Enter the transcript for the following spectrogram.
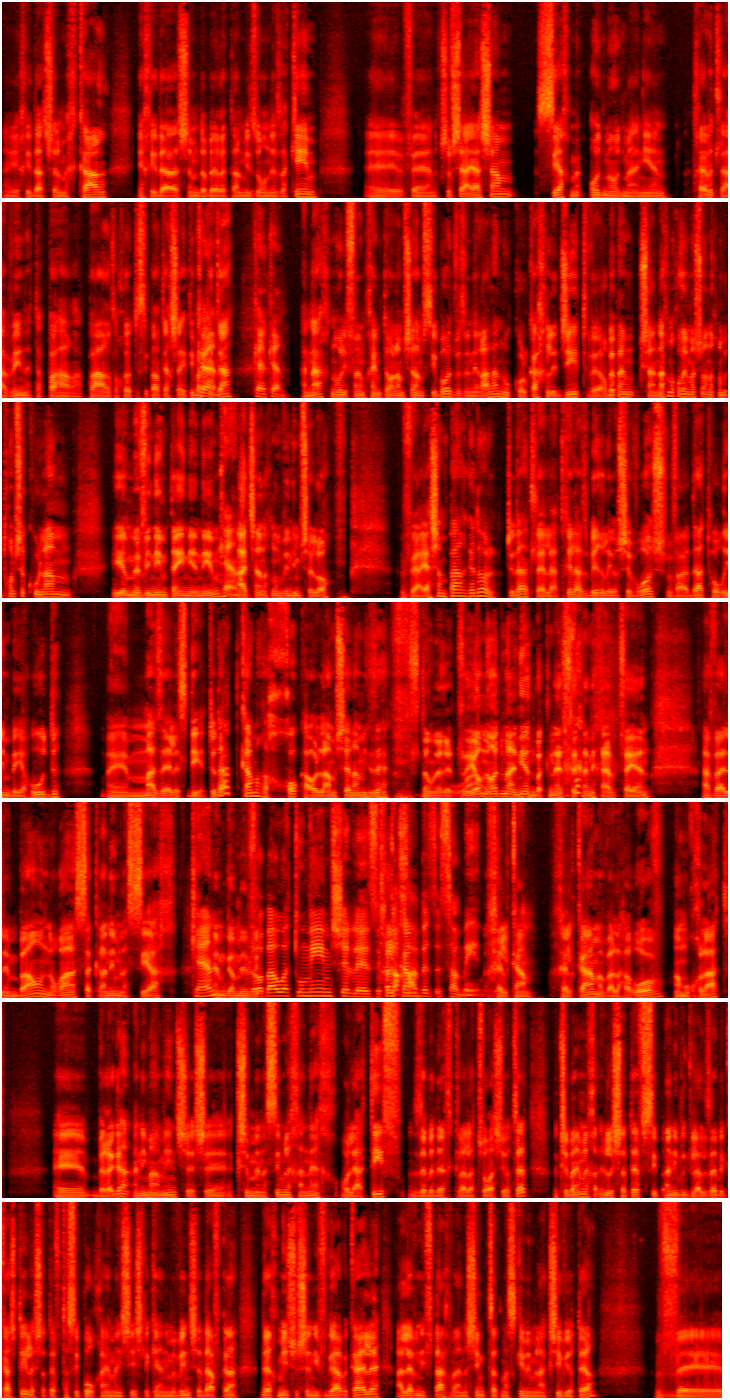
ליחידה של מחקר, יחידה שמדברת על מזעור נזקים, אה, ואני חושב שהיה שם שיח מאוד מאוד מעניין. את חייבת להבין את הפער, הפער, זוכרת שסיפרתי לך שהייתי כן, בכיתה? כן, כן. אנחנו לפעמים חיים את העולם של המסיבות וזה נראה לנו כל כך לג'יט והרבה פעמים כשאנחנו חווים משהו אנחנו בטוחים שכולם מבינים את העניינים כן. עד שאנחנו מבינים שלא. והיה שם פער גדול את יודעת לה- להתחיל להסביר ליושב ראש ועדת הורים ביהוד אה, מה זה LSD את יודעת כמה רחוק העולם שלה מזה זאת אומרת זה יום מאוד מעניין בכנסת אני חייב לציין אבל הם באו נורא סקרנים לשיח. כן, הם גם הם מביא- לא באו אטומים של אה, זה חלקם. ככה וזה סמים. חלקם חלקם אבל הרוב המוחלט ברגע אני מאמין שכשמנסים לחנך או להטיף זה בדרך כלל הצורה שיוצאת וכשבאים לח- לשתף אני בגלל זה ביקשתי לשתף את הסיפור חיים האישי שלי כי אני מבין שדווקא דרך מישהו שנפגע וכאלה הלב נפתח ואנשים קצת מסכימים להקשיב יותר. ו...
